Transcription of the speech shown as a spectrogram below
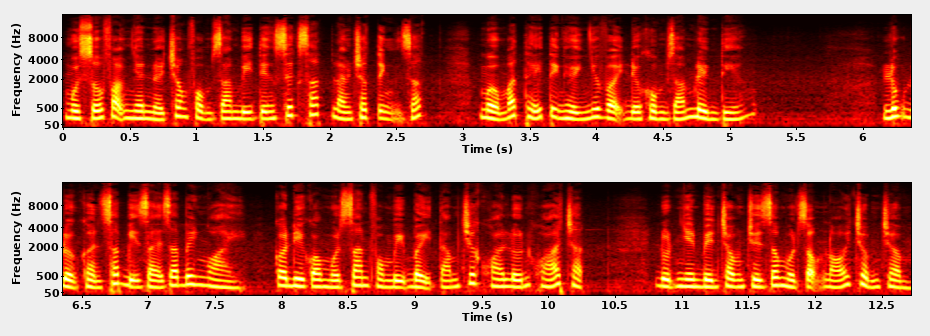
một số phạm nhân ở trong phòng giam bị tiếng xích sắt làm cho tỉnh giấc, mở mắt thấy tình hình như vậy đều không dám lên tiếng. Lúc đường khẩn sắp bị giải ra bên ngoài coi đi qua một gian phòng bị bảy tám chiếc khóa lớn khóa chặt. Đột nhiên bên trong truyền ra một giọng nói trầm trầm.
